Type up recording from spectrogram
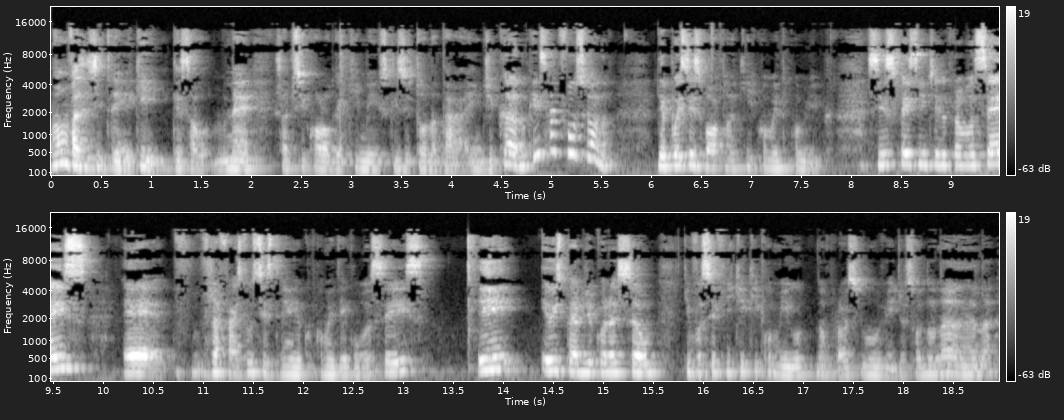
Vamos fazer esse trem aqui, que essa, né, essa psicóloga aqui meio esquisitona tá indicando? Quem sabe funciona. Depois vocês voltam aqui e comentam comigo. Se isso fez sentido para vocês, é, já faz todo esse trem que eu comentei com vocês. E eu espero de coração que você fique aqui comigo no próximo vídeo. Eu sou a Dona Ana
